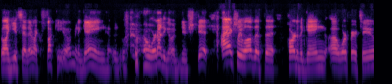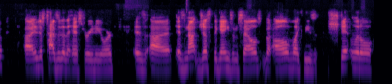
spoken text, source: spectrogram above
But like you said, they're like, "Fuck you! I'm in a gang. We're not going to do shit." I actually love that the part of the gang uh, warfare too. Uh, it just ties into the history of New York. Is uh is not just the gangs themselves, but all of like these shit little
